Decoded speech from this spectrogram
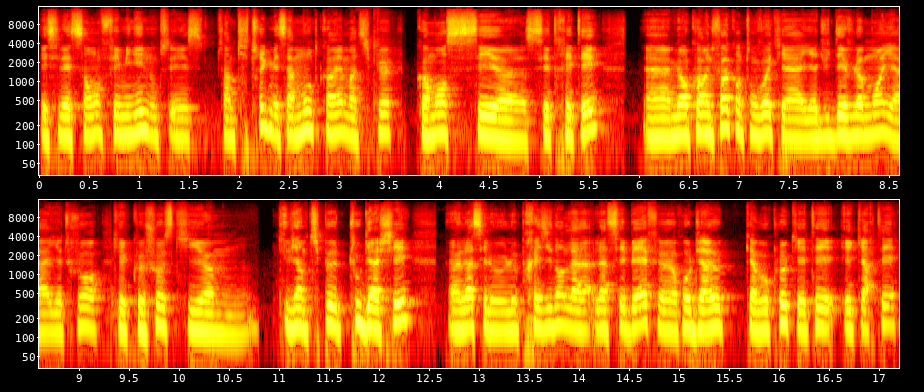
et sélection féminine. Donc c'est un petit truc, mais ça montre quand même un petit peu comment c'est traité. Euh, mais encore une fois, quand on voit qu'il y, y, a du développement, il y a, il y a toujours quelque chose qui, euh, qui vient un petit peu tout gâcher. Euh, là, c'est le, le, président de la, la CBF, Rogerio Cavoclo, qui a été écarté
